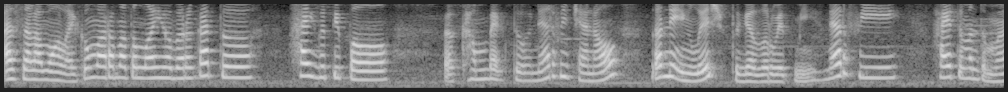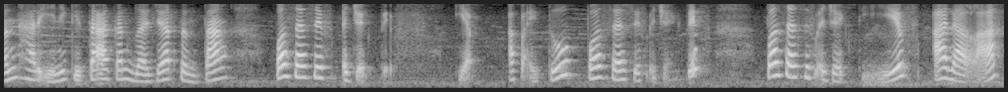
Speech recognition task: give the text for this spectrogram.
Assalamualaikum warahmatullahi wabarakatuh. Hi good people. Welcome back to Nervi channel Learning English together with me, Nervi. Hai teman-teman, hari ini kita akan belajar tentang possessive adjective. Yap, apa itu possessive adjective? Possessive adjective adalah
